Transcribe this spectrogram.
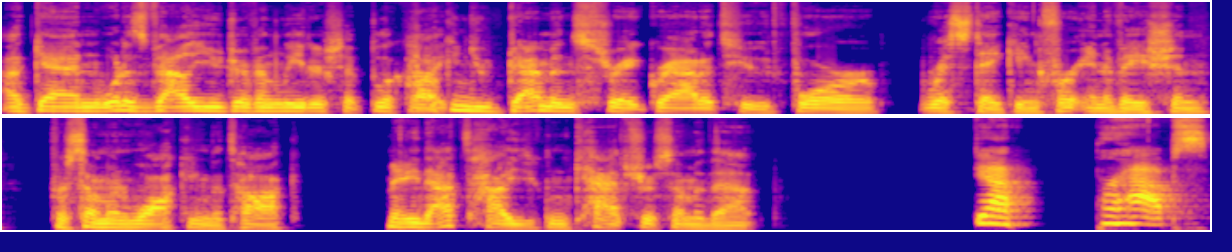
again, what does value driven leadership look like? How can you demonstrate gratitude for risk taking, for innovation, for someone walking the talk? Maybe that's how you can capture some of that. Yeah, perhaps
